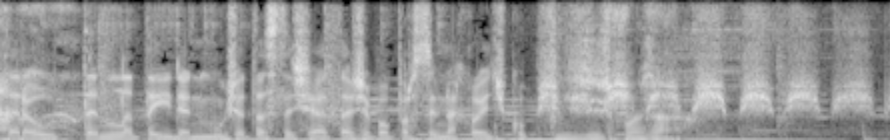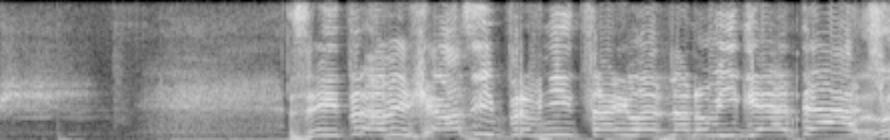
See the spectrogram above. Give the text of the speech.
kterou tenhle týden můžete slyšet, takže poprosím na chviličku. Zítra vychází první trailer na nový GTAčko!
